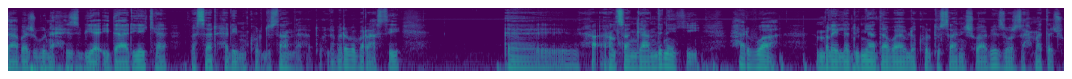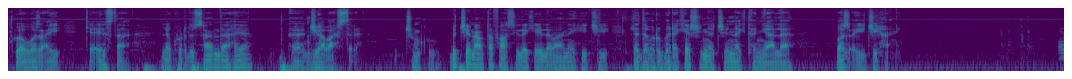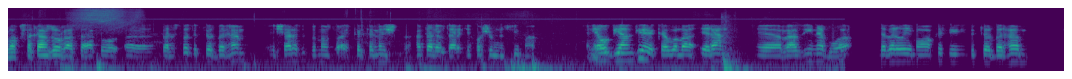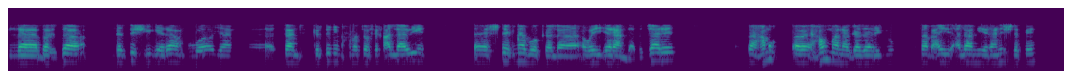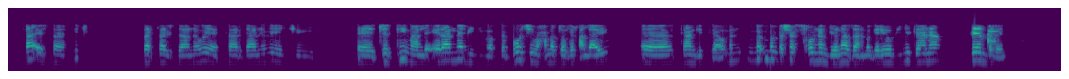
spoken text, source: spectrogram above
دابەشبوونە حیزبیە ئیداریەی کە بەسەر هەرێمی کوردستاندا هاتووە لەبەرەوە بەڕاستی هەڵسەنگاندنێکی هەروا بڵێ لە دنیا داوایە و لە کوردستانی شوابێ زۆر زەحمەتە چکو ئەو وەزعی کە ئێستا لە کوردستاندا هەیە جیاوازترە چونکو بچێ ناو تەفاسیلەکەی لەوانەیە هیچی لە دەوروبەرەکەشی نەچێ نەک تەنیا لە وەزعی جیهانی وڵا قسەکان زۆر ڕاستە ئەکۆ بەنسبەت دکتۆر بەرهەم ئیشارەتت بە مەوزوعێک کرد کە منیش هەتا لە وتارەکەی خۆشم نووسیمە یعنی ئەو بیانگەیە کە وەڵا ئێران ڕازی نەبووە لەبەرەوەی مواقفی دکتۆر بەرهەم لە بەغدا لە دژی ئێران بووە یان تاندکردنی محەممەد تۆفیق علاوی شتێک نەبووە کە لە ئەوەی ئێراندا بجارێ بە هەموو هەمومان ئاگادارین و متابعی ئەلامی ئێرانیش دەکەین تا ئێستا هیچ بەرپەرچدانەوەیەک، کاردانەوەیەکی جدیمان لە ئێران نەبینیوە کە بۆچی محەمەد تۆفیق عەلاوی کاندید کراوە. من من بە شەخص خۆم نەمدیوە نازانم ئەگەر ئێوە بینیتانە پێم بڵێن.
